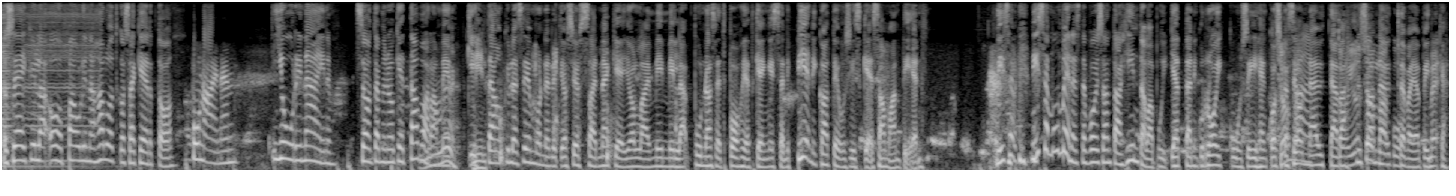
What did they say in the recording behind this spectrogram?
No se ei kyllä ole. Pauliina, haluatko sä kertoa? Punainen. Juuri näin. Se on tämmöinen oikein tavaramerkki. Niin. Tämä on kyllä semmoinen, että jos jossain näkee jollain mimmillä punaiset pohjat kengissä, niin pieni kateus iskee saman tien. Niissä, niissä mun mielestä voisi antaa hintalapun jättää niinku roikkuun siihen, koska se on, vähän- näyttävä. toi se on sama, näyttävä ja pitkä. Me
